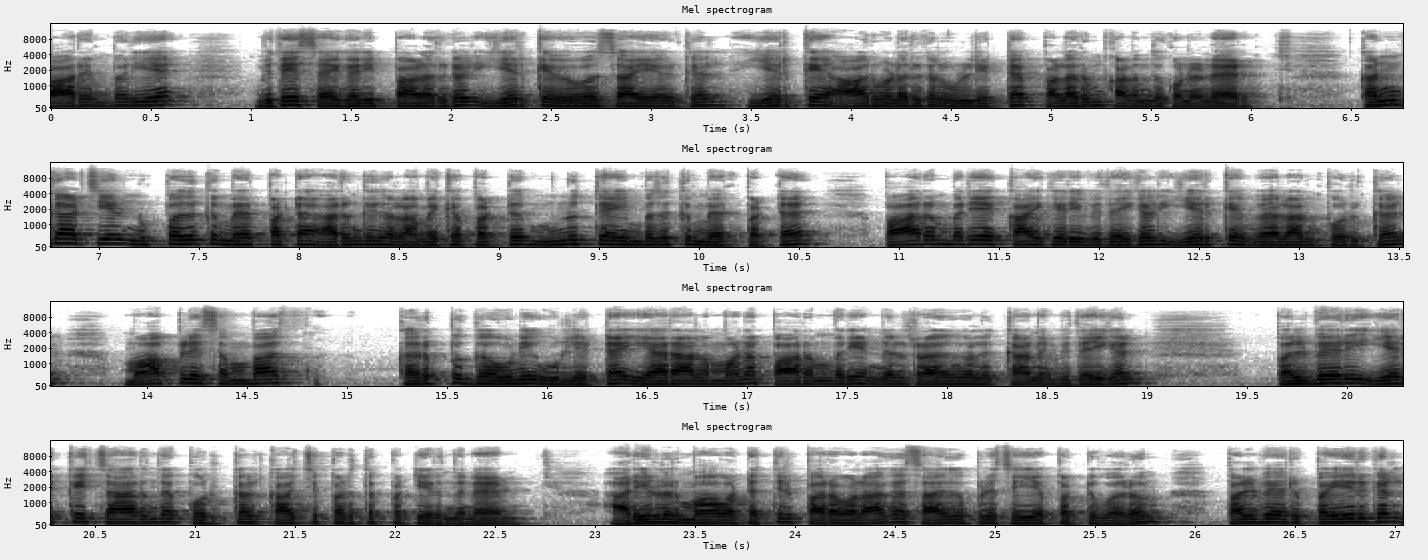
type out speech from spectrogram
பாரம்பரிய விதை சேகரிப்பாளர்கள் இயற்கை விவசாயிகள் இயற்கை ஆர்வலர்கள் உள்ளிட்ட பலரும் கலந்து கொண்டனர். கண்காட்சியில் முப்பதுக்கும் மேற்பட்ட அரங்குகள் அமைக்கப்பட்டு முன்னூற்றி ஐம்பதுக்கும் மேற்பட்ட பாரம்பரிய காய்கறி விதைகள் இயற்கை வேளாண் பொருட்கள் மாப்பிள்ளை சம்பா கருப்பு கவுனி உள்ளிட்ட ஏராளமான பாரம்பரிய நெல் ரகங்களுக்கான விதைகள் பல்வேறு இயற்கை சார்ந்த பொருட்கள் காட்சிப்படுத்தப்பட்டிருந்தன. அரியலூர் மாவட்டத்தில் பரவலாக சாகுபடி செய்யப்பட்டு வரும் பல்வேறு பயிர்கள்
